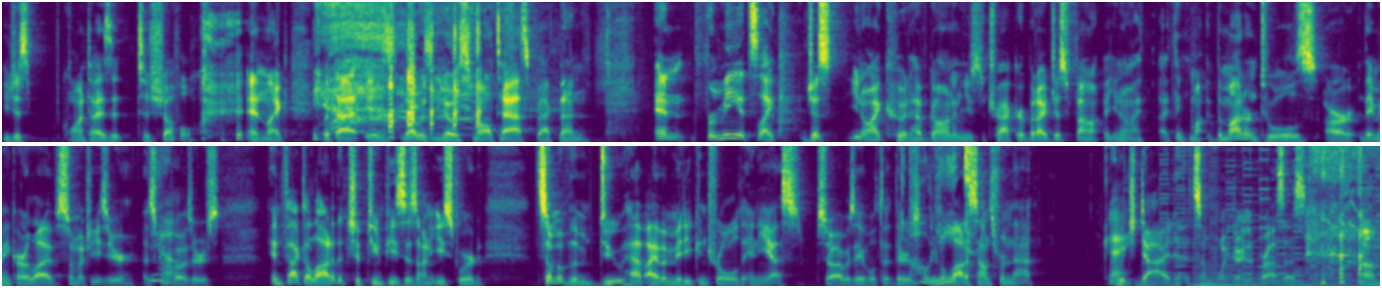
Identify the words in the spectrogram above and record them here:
you just quantize it to shuffle. and like, but that is that was no small task back then and for me it's like just you know i could have gone and used a tracker but i just found you know i, I think my, the modern tools are they make our lives so much easier as yeah. composers in fact a lot of the chiptune pieces on eastward some of them do have i have a midi controlled nes so i was able to there's oh, there's neat. a lot of sounds from that okay. which died at some point during the process um,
